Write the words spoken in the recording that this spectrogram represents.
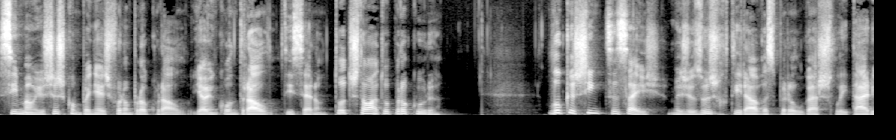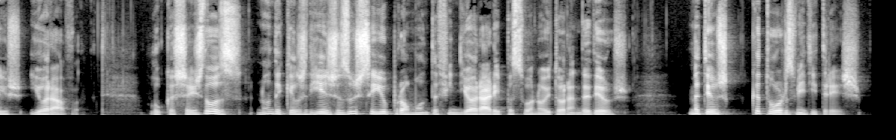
Simão e os seus companheiros foram procurá-lo e, ao encontrá-lo, disseram: Todos estão à tua procura. Lucas 5,16. Mas Jesus retirava-se para lugares solitários e orava. Lucas 6,12. Num daqueles dias, Jesus saiu para o monte a fim de orar e passou a noite orando a Deus. Mateus 14, 23.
